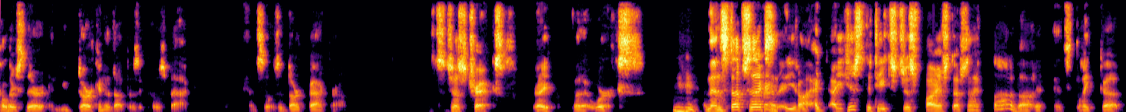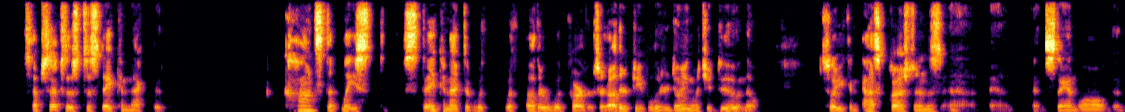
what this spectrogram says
colors there, and you darken it up as it goes back. And so, it's a dark background. It's just tricks, right? But it works. Mm-hmm. And then step six, right. you know, I, I used to teach just five steps, and I thought about it. It's like uh, step six is to stay connected, constantly st- stay connected with with other wood carvers or other people that are doing what you do, and they'll so you can ask questions and and, and stay involved and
